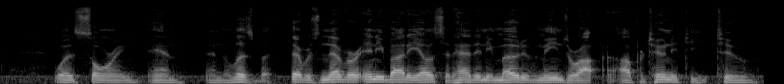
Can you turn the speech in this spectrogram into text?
was Soering and and Elizabeth. There was never anybody else that had any motive, means, or opportunity to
